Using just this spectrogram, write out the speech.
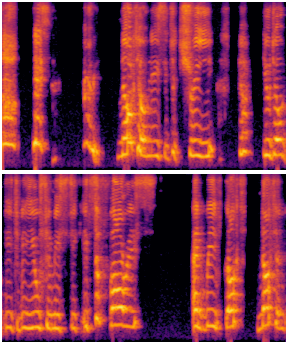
oh yes, Harry. Not only is it a tree, you don't need to be euphemistic. It's a forest. And we've got not an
